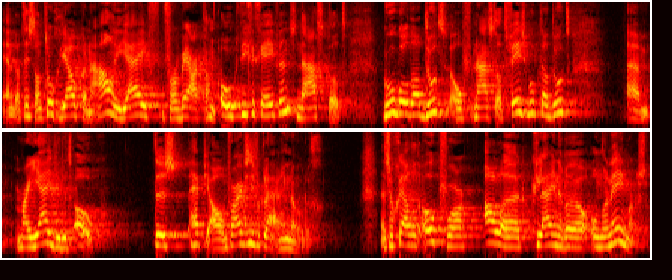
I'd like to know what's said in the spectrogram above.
En dat is dan toch jouw kanaal. En jij verwerkt dan ook die gegevens. Naast dat Google dat doet. Of naast dat Facebook dat doet. Um, maar jij doet het ook. Dus heb je al een privacyverklaring nodig. En zo geldt dat ook voor alle kleinere ondernemers.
